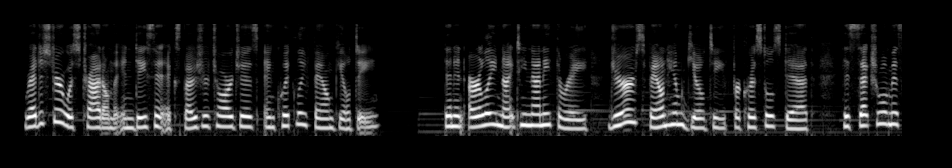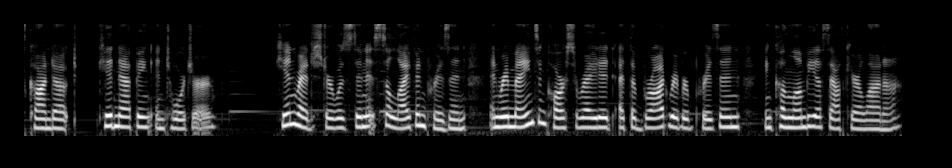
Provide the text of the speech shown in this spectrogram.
Register was tried on the indecent exposure charges and quickly found guilty. Then in early 1993, jurors found him guilty for Crystal's death, his sexual misconduct, kidnapping, and torture. Ken Register was sentenced to life in prison and remains incarcerated at the Broad River Prison in Columbia, South Carolina.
